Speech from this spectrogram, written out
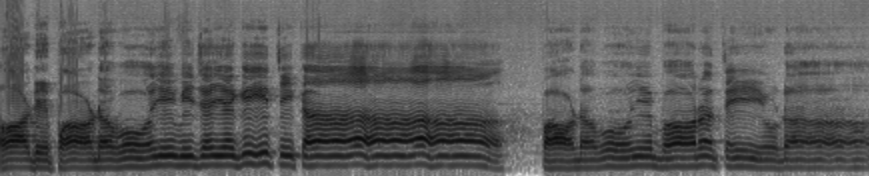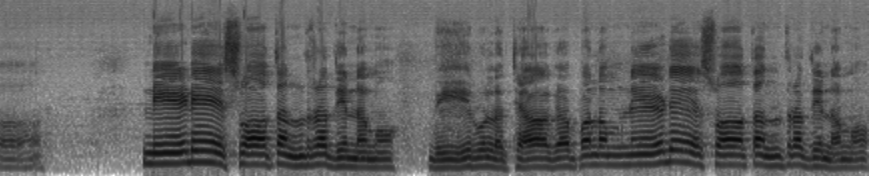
ఆడి పాడవోయి విజయ గీతిక. పాడవోయి భారతీయుడా. నేడే స్వాతంత్ర దినము వీరుల త్యాగ ఫలం నేడే స్వాతంత్ర దినము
